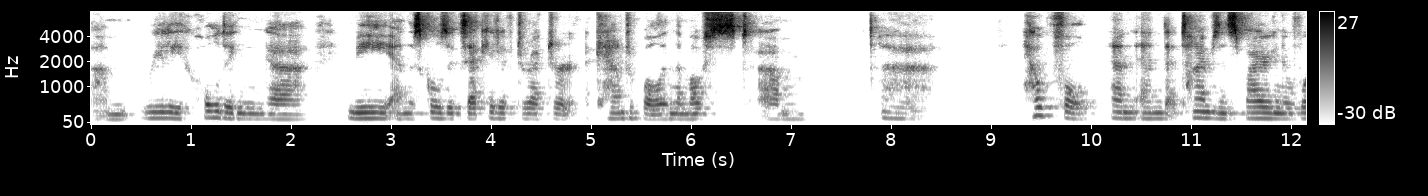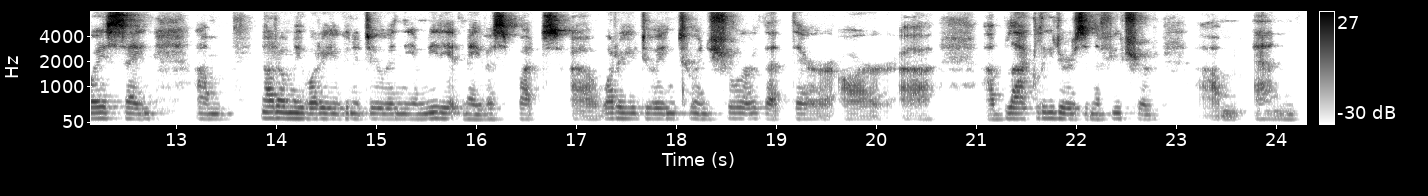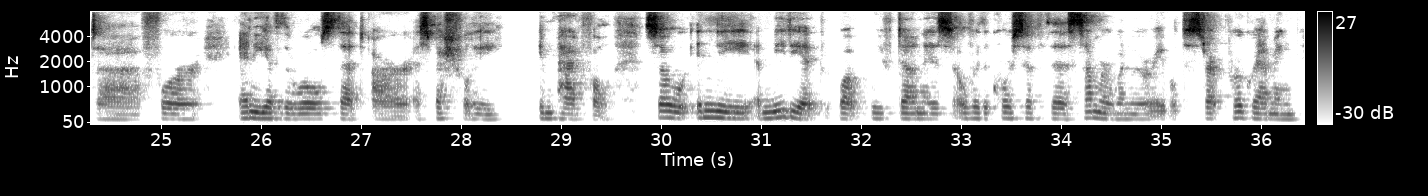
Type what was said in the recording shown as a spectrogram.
um, really holding uh, me and the school's executive director accountable in the most um, uh, helpful and, and at times inspiring a voice saying, um, not only what are you going to do in the immediate Mavis, but uh, what are you doing to ensure that there are uh, uh, Black leaders in the future um, and uh, for any of the roles that are especially impactful. So, in the immediate, what we've done is over the course of the summer, when we were able to start programming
